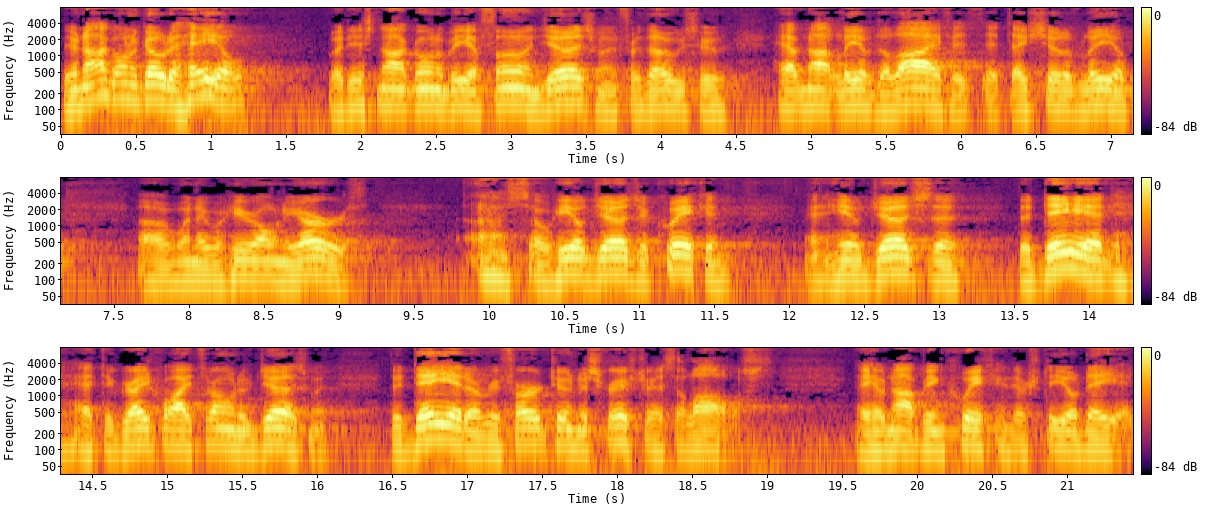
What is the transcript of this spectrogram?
They're not going to go to hell, but it's not going to be a fun judgment for those who have not lived the life that they should have lived uh, when they were here on the earth. So he'll judge the quick and, and he'll judge the, the dead at the great white throne of judgment. The dead are referred to in the scripture as the lost. They have not been quickened. They're still dead.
